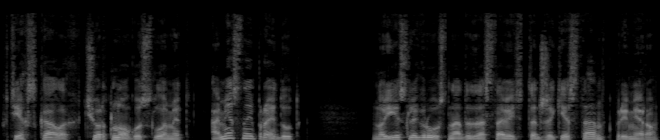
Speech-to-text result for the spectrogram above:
В тех скалах черт ногу сломит, а местные пройдут. Но если груз надо доставить в Таджикистан, к примеру,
